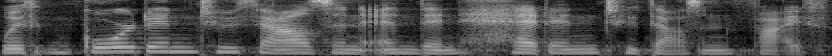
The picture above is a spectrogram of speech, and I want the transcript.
with Gordon 2000 and then Hedden 2005.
